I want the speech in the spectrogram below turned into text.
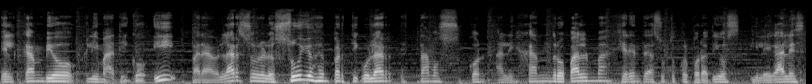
el cambio climático. Y para hablar sobre los suyos en particular, estamos con Alejandro Palma, gerente de asuntos corporativos y legales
